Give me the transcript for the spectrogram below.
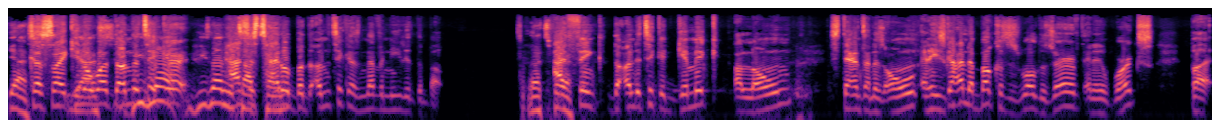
Yes, because like, you know what? The He's not- Undertaker he's not, the Has top his 10. title, but the Undertaker has never needed the belt. That's fair. I think the Undertaker gimmick alone stands on his own, and he's gotten the belt because it's well deserved and it works. But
